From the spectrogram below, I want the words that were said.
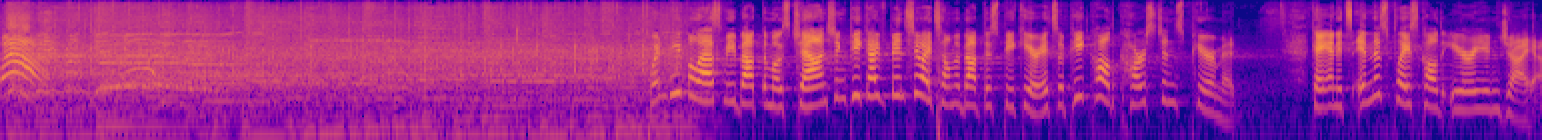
Wow. When people ask me about the most challenging peak I've been to, I tell them about this peak here. It's a peak called Carstensz Pyramid. Okay, and it's in this place called Irian Jaya.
